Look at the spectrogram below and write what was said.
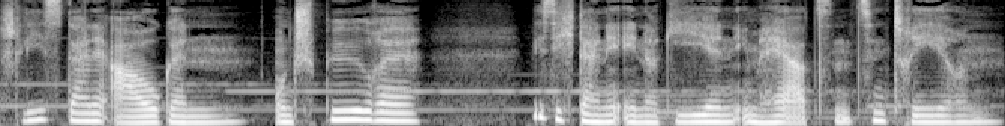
Schließ deine Augen und spüre, wie sich deine Energien im Herzen zentrieren.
